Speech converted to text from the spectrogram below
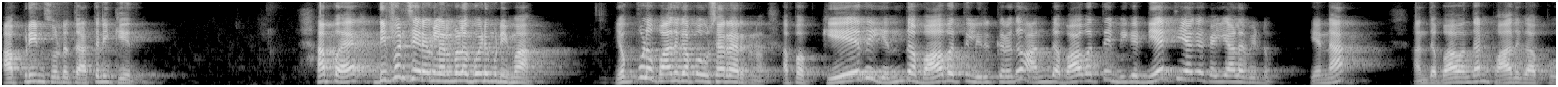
அப்படின்னு சொல்றது அத்தனை கேது அப்ப டிஃபென்ஸ் ஏரியாவுக்குள்ள நம்மளால போயிட முடியுமா? எவ்வளவு பாதுகாப்பா உஷாரா இருக்கணும்? அப்ப கேது எந்த பாவத்தில் இருக்கிறதோ அந்த பாவத்தை மிக நேர்த்தியாக கையாள வேண்டும். ஏன்னா அந்த பாவம் தான் பாதுகாப்பு.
